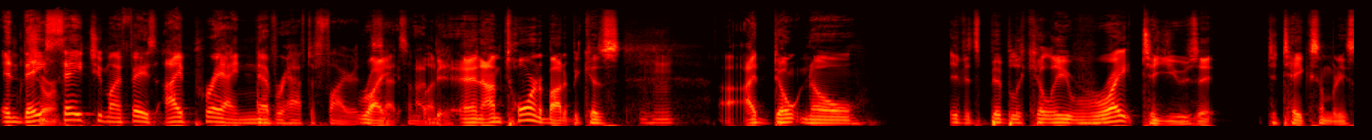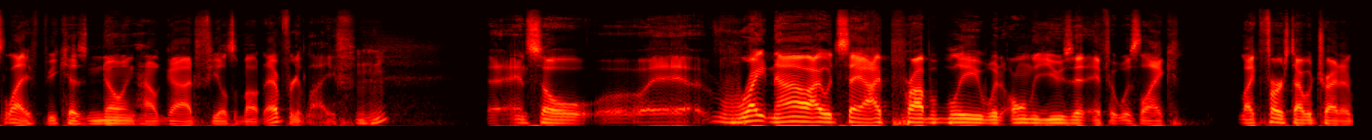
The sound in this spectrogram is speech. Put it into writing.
and they Sure. say to my face, "I pray I never have to fire this right. at somebody." And I'm torn about it because Mm-hmm. I I don't know if it's biblically right to use it to take somebody's life because knowing how God feels about every life. Mhm. And so uh, right now I would say I probably would only use it if it was like like first I would try to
